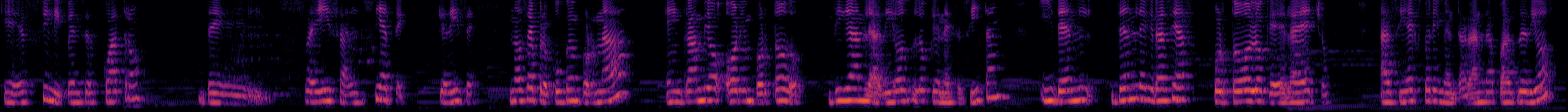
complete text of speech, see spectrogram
que es Filipenses 4, del 6 al 7, que dice, no se preocupen por nada, en cambio oren por todo, díganle a Dios lo que necesitan y denle gracias por todo lo que Él ha hecho. Así experimentarán la paz de Dios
